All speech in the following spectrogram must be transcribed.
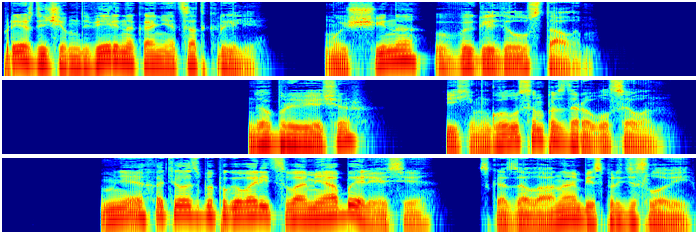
прежде чем дверь наконец открыли. Мужчина выглядел усталым. «Добрый вечер», — тихим голосом поздоровался он. «Мне хотелось бы поговорить с вами об Элиасе», — сказала она без предисловий.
